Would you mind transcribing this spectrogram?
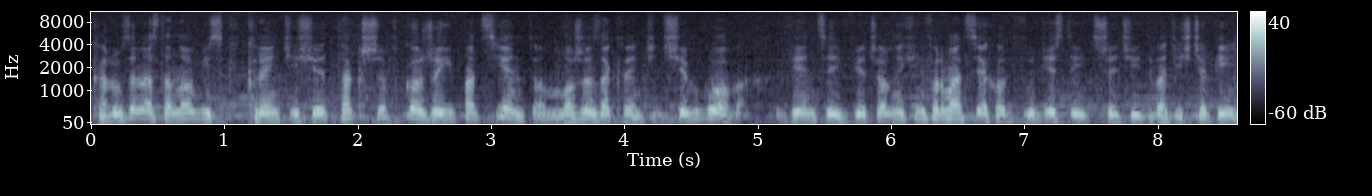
Karuzela stanowisk kręci się tak szybko, że i pacjentom może zakręcić się w głowach. Więcej w wieczornych informacjach o 23.25.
